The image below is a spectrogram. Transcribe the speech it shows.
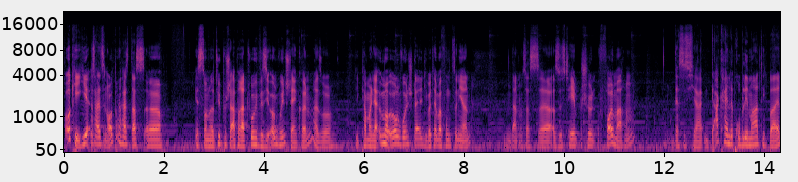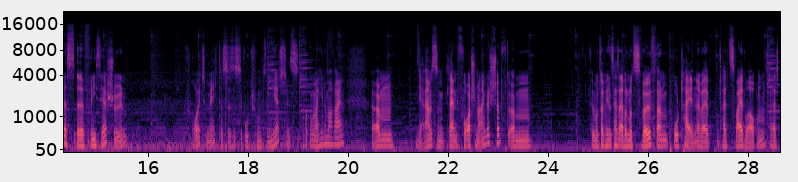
Okay, hier ist alles in Ordnung. Das heißt, das äh, ist so eine typische Apparatur, wie wir sie irgendwo hinstellen können. Also, die kann man ja immer irgendwo hinstellen. Die wird ja immer funktionieren. Und dann uns das äh, System schön voll machen. Das ist ja gar keine Problematik bei. Das äh, finde ich sehr schön freut mich, dass das gut funktioniert. Jetzt gucken wir mal hier nochmal rein. Ähm, ja, wir haben jetzt einen kleinen Vorrat schon mal angeschöpft. Ähm, 25, das heißt einfach nur 12 dann pro Teil, ne? weil wir pro Teil 2 brauchen. Das heißt,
